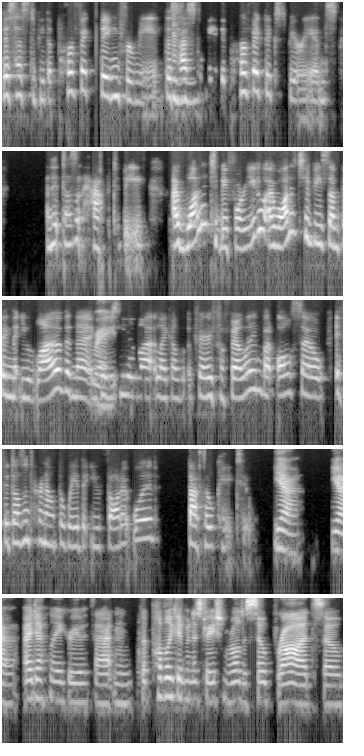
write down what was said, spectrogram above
this has to be the perfect thing for me. This mm-hmm. has to be the perfect experience. And it doesn't have to be. I want it to be for you. I want it to be something that you love and that right. gives you a lot, like a very fulfilling. But also, if it doesn't turn out the way that you thought it would, that's okay too. Yeah. Yeah, I definitely agree with that. And the public administration world is so broad. So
